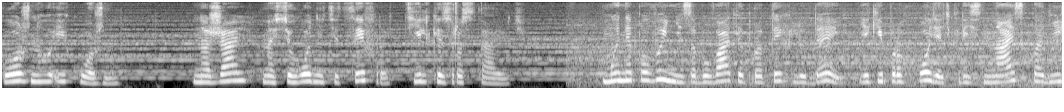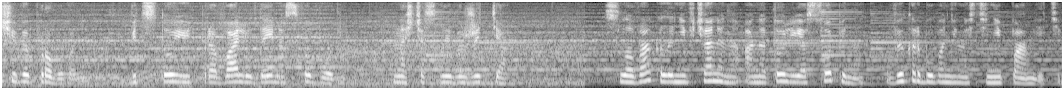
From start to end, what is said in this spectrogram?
кожного і кожну. На жаль, на сьогодні ці цифри тільки зростають. Ми не повинні забувати про тих людей, які проходять крізь найскладніші випробування, відстоюють права людей на свободу, на щасливе життя. Слова калинівчанина Анатолія Сопіна викарбувані на стіні пам'яті.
